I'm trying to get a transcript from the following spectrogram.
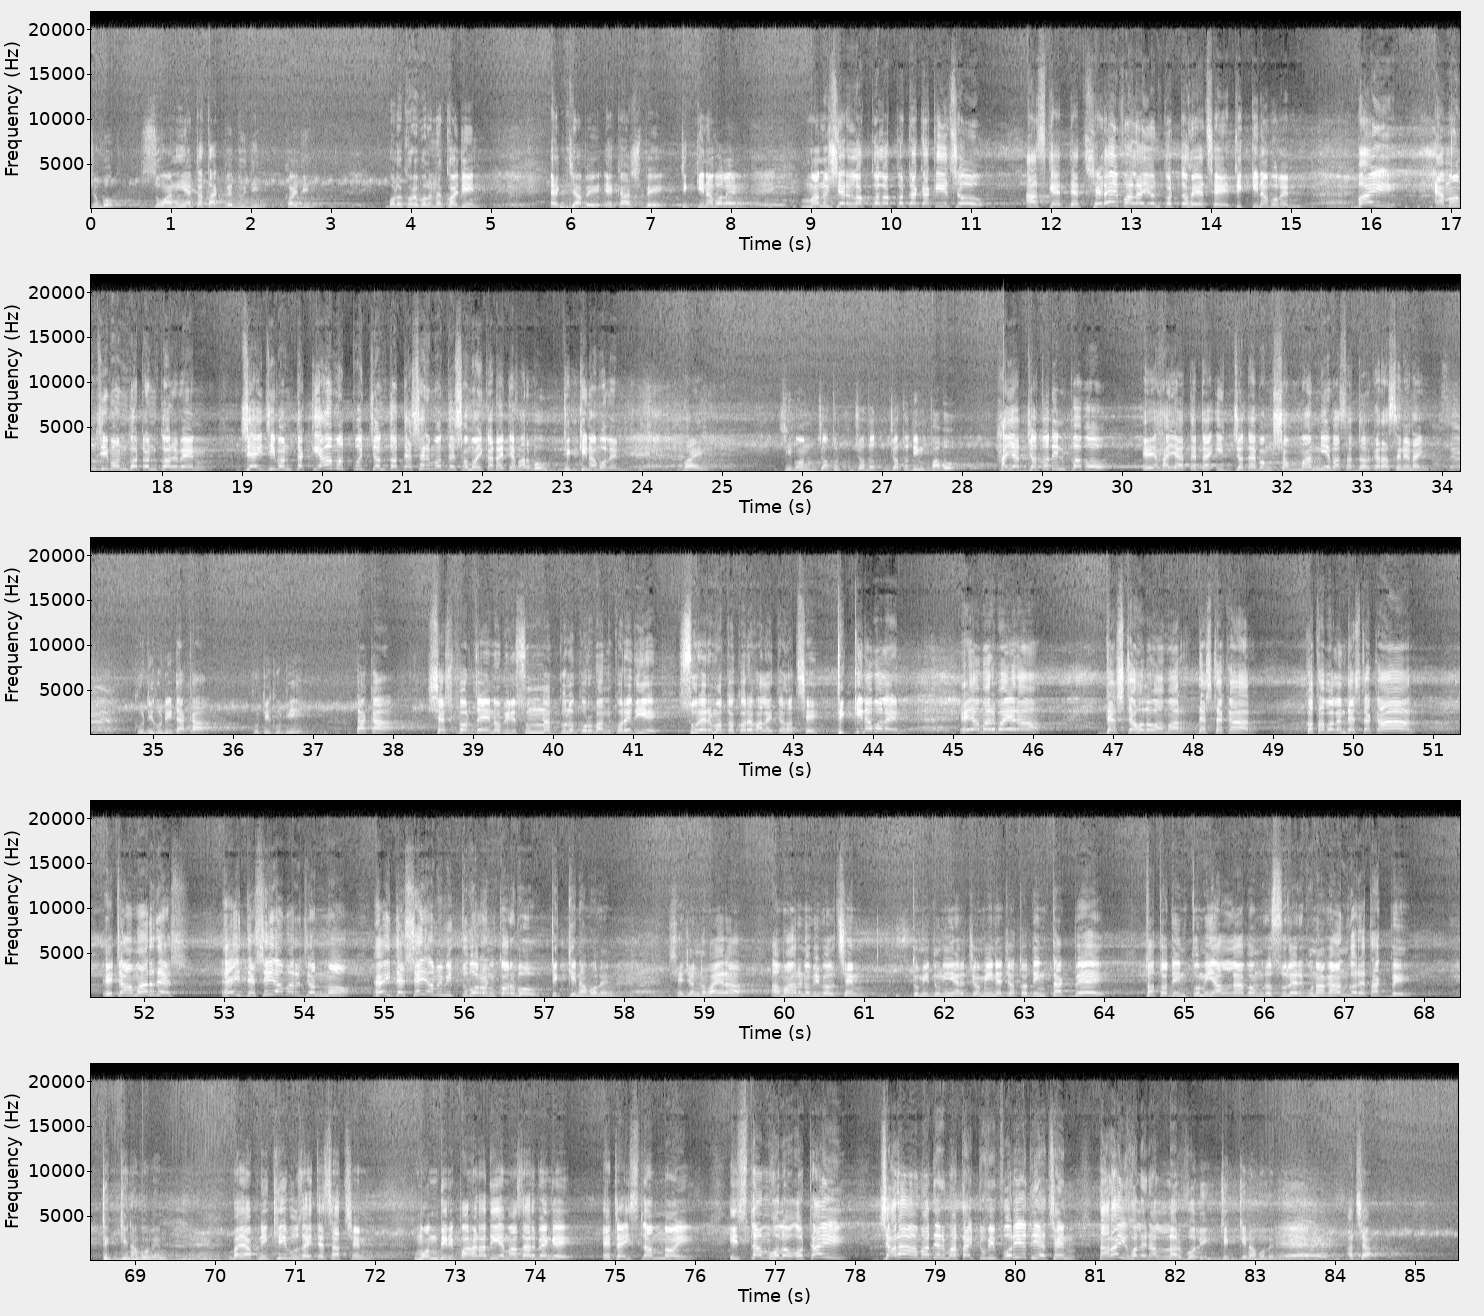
যুবক জোয়ানি এটা থাকবে দুই দিন কয়দিন বড় করে বলে না কয়দিন এক যাবে, এক আসবে। ঠিক কিনা বলেন? মানুষের লক্ষ লক্ষ টাকা খেয়েছো আজকে দেশ ছেড়ে পালায়ন করতে হয়েছে। ঠিক কিনা বলেন? ভাই, এমন জীবন গঠন করবেন, যেই জীবনটা কেয়ামত পর্যন্ত দেশের মধ্যে সময় কাটাইতে পারব। ঠিক কিনা বলেন? ভাই, জীবন যত যত, যতদিন পাবো, হায়াত যতদিন পাবো, এই হায়াত এটা ইজ্জত এবং সম্মান নিয়ে বাঁচার দরকার আছে না নাই? কোটি কোটি টাকা, কোটি কোটি টাকা শেষ পর্যায়ে নবীর সুন্নাতগুলো কোরবান করে দিয়ে সুরের মতো করে ফেলাইতে হচ্ছে। ঠিক কিনা বলেন? এই আমার ভাইয়েরা, দেশটা হলো আমার। দেশটা কার? কথা বলেন, দেশটা কার? এটা আমার দেশ। এই দেশেই আমার জন্ম। এই দেশেই আমি মৃত্যুবরণ করব। ঠিক কিনা বলেন? সেই জন্য ভাইয়েরা, আমার নবী বলছেন, তুমি দুনিয়ার জমিনে যতদিন থাকবে ততদিন তুমি আল্লাহ এবং রসুলের গুণাগান করে থাকবে। ঠিক কিনা বলেন? ভাই আপনি কি বুঝাইতে চাচ্ছেন? মন্দির পাহাড়া দিয়ে মাজার ভেঙে এটা ইসলাম নয়। ইসলাম হলো ওটাই যারা আমাদের মাথায় টুপি পরিয়ে দিয়েছেন তারাই হলেন আল্লাহর বলি। ঠিক কিনা বলেন? আচ্ছা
